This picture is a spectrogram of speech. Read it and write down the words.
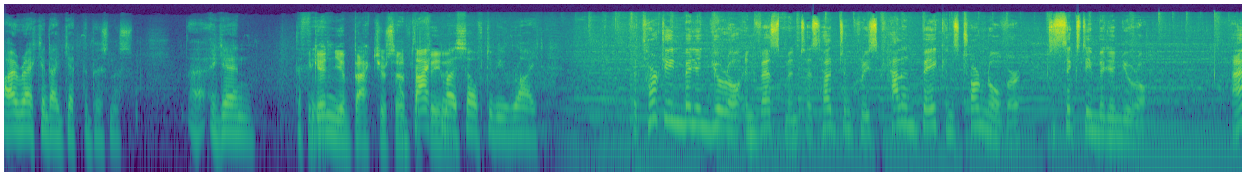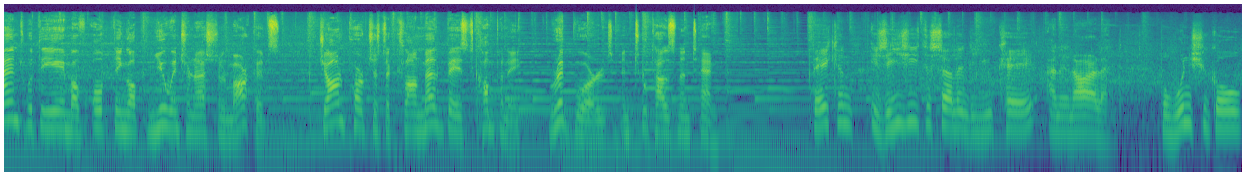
I reckoned I'd get the business. Uh, again, the feeling. Again, you backed yourself I backed myself to be right. The 13 million euro investment has helped increase Callan Bacon's turnover to 60 million euro. And with the aim of opening up new international markets, John purchased a Clonmel-based company, Rib World, in 2010. Bacon is easy to sell in the UK and in Ireland, but once you go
